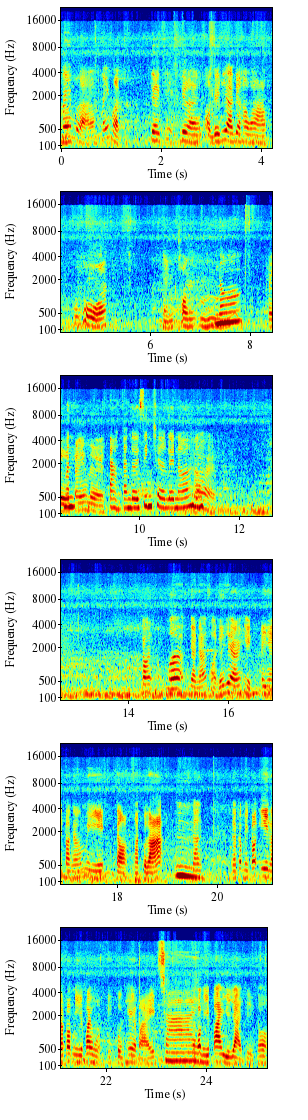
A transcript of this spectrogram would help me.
ไม่เหมือนไม่เหมือนเดือนที่เดือนสองเดือนที่แล้วเดือนฮาวาโอ้โห เห็นคนอืม เนาะ เต็มมันเต็มเลยต่างกันโดยสิ้นเชิงเลยเนาะใช่เนาะตอนเมื่ออย่างนั้นสองเดือนที่แล้วเห็นไอ้เนี่ยตอนนั้นมีดอกซากุระอืม แล้วแล้วก็มีเก้าอี้แล้วก็มีป้ายหัวติดกรุงเทพไว้ ใช่ แล้วก็มีป้ายใหญ่ๆสีส้ม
